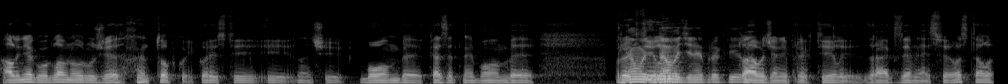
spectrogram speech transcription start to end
ali njegovo glavno oružje je top koji koristi i znači bombe, kazetne bombe, projektili, Navođene projektile. navođeni projektili, zrak, zemlja i sve ostalo.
